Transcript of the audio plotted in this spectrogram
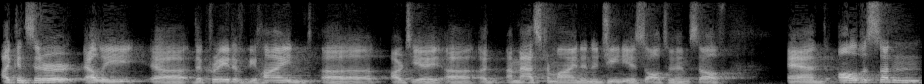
i consider ellie uh, the creative behind uh, rta uh, a, a mastermind and a genius all to himself and all of a sudden,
